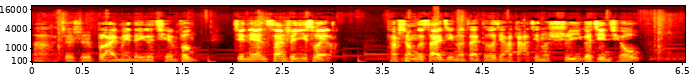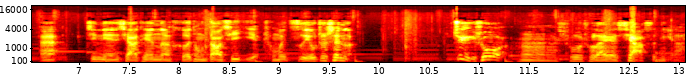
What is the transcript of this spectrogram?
啊，这是不莱梅的一个前锋，今年三十一岁了。他上个赛季呢在德甲打进了十一个进球，哎，今年夏天呢合同到期也成为自由之身了。据说，嗯，说出来要吓死你啊，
